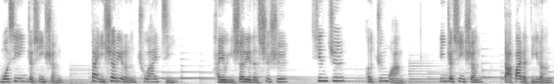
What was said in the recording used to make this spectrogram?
摩西因着信神，带以色列人出埃及；还有以色列的士师、先知和君王，因着信神，打败了敌人，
